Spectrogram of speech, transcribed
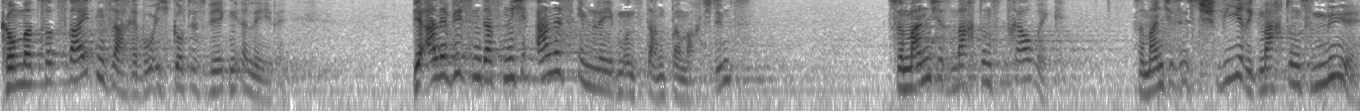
Kommen wir zur zweiten Sache, wo ich Gottes Wirken erlebe. Wir alle wissen, dass nicht alles im Leben uns dankbar macht, stimmt's? So manches macht uns traurig. So manches ist schwierig, macht uns Mühe,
